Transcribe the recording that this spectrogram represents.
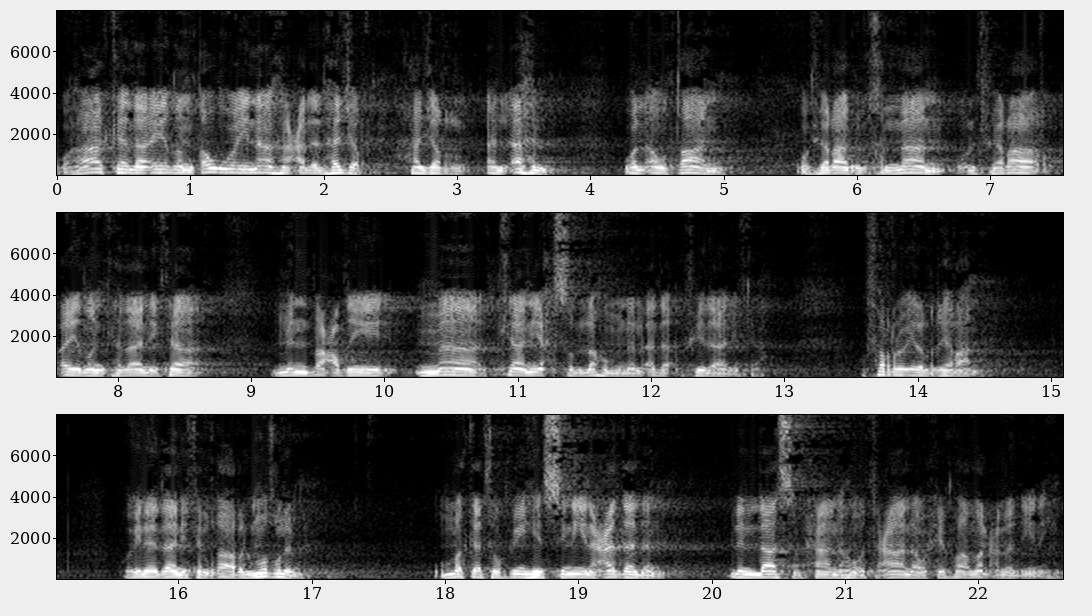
وهكذا أيضا قويناها على الهجر هجر الأهل والأوطان وفراق الخلان والفرار أيضا كذلك من بعض ما كان يحصل لهم من الأذى في ذلك. وفروا إلى الغيران وإلى ذلك الغار المظلم ومكثوا فيه سنين عددا لله سبحانه وتعالى وحفاظا على دينهم.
